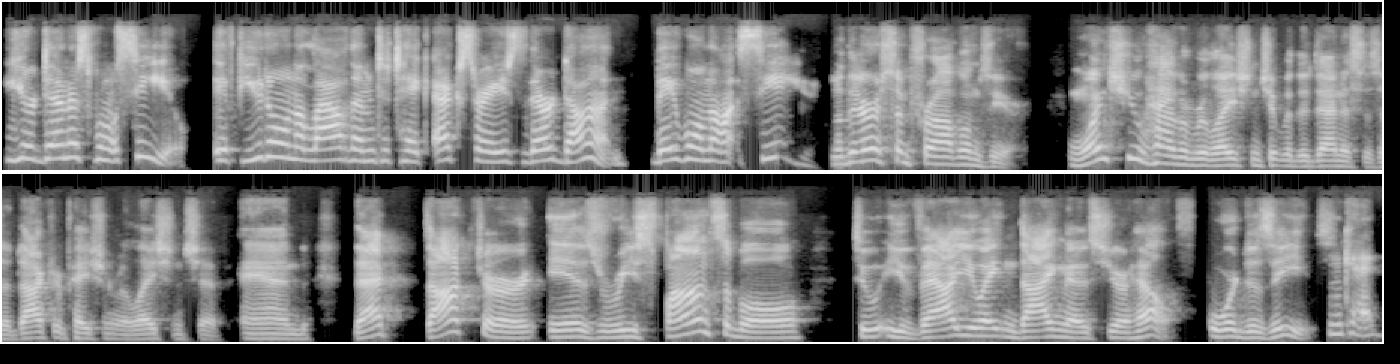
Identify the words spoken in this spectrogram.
your dentist won't see you. If you don't allow them to take x rays, they're done. They will not see you. Well, there are some problems here. Once you have a relationship with the dentist, it's a doctor patient relationship, and that doctor is responsible to evaluate and diagnose your health or disease. Okay.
